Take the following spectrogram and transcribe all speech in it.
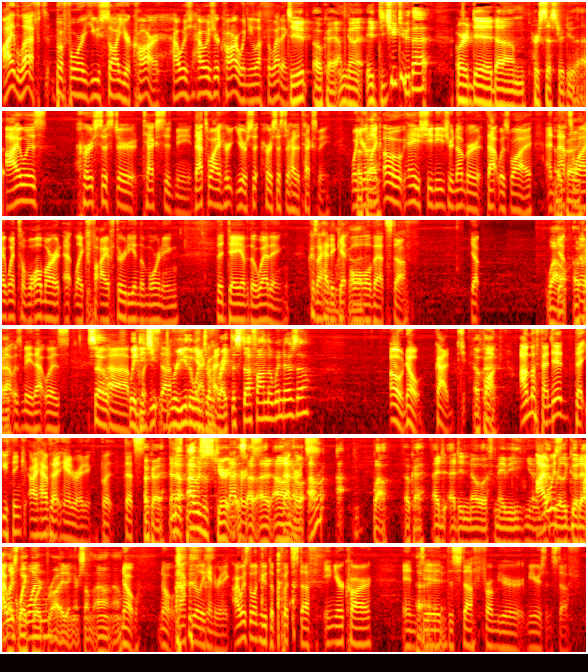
I left before you saw your car. How was how was your car when you left the wedding? Dude, okay, I'm gonna. eh, Did you do that, or did um her sister do that? I was. Her sister texted me. That's why her your her sister had to text me. When you're like, oh, hey, she needs your number. That was why, and that's Okay. why I went to Walmart at like 5:30 in the morning, the day of the wedding, because I had Oh to get God. all that stuff. Yep. Wow. yep. Okay. No, that was me. That was. So uh, wait, did you? stuff- Were you the one Yeah, to write the stuff on the windows though? Oh no, God. Okay. hold on. I'm offended that you think I have that handwriting, but that's Okay. That's no, I was just curious. That hurts. I, I, I don't That know. hurts. I don't, I, wow. Okay, I, d- I didn't know if maybe you know you I got was- really good at like whiteboard one- writing or something. I don't know. No, no, not really handwriting. I was the one who to put stuff in your car and Alright. did the stuff from your mirrors and stuff.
